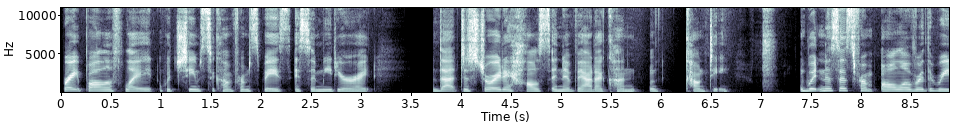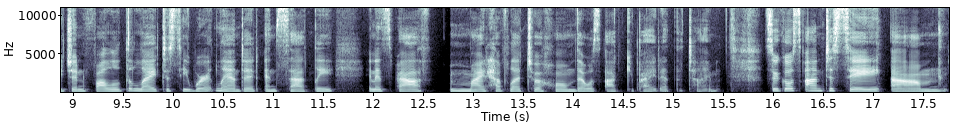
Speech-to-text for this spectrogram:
bright ball of light, which seems to come from space, is a meteorite that destroyed a house in Nevada con- County. Witnesses from all over the region followed the light to see where it landed, and sadly, in its path, might have led to a home that was occupied at the time. So it goes on to say um,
